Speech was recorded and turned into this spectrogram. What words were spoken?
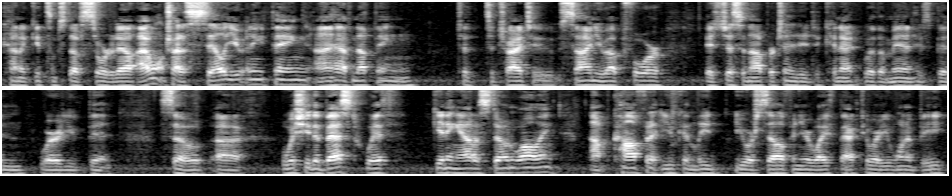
kind of get some stuff sorted out. I won't try to sell you anything. I have nothing to, to try to sign you up for it's just an opportunity to connect with a man who's been where you've been. So, uh, wish you the best with getting out of stonewalling. I'm confident you can lead yourself and your wife back to where you want to be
